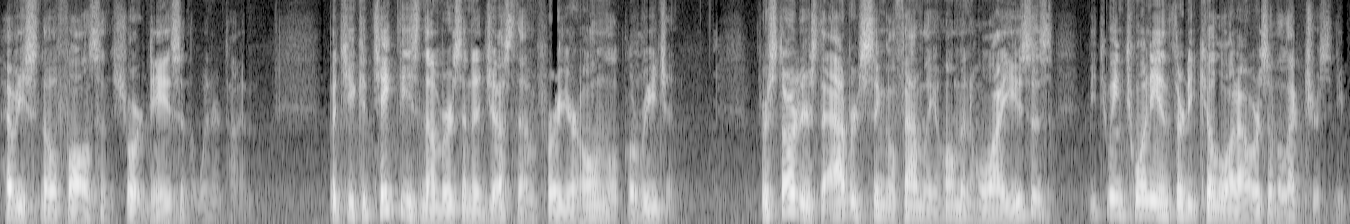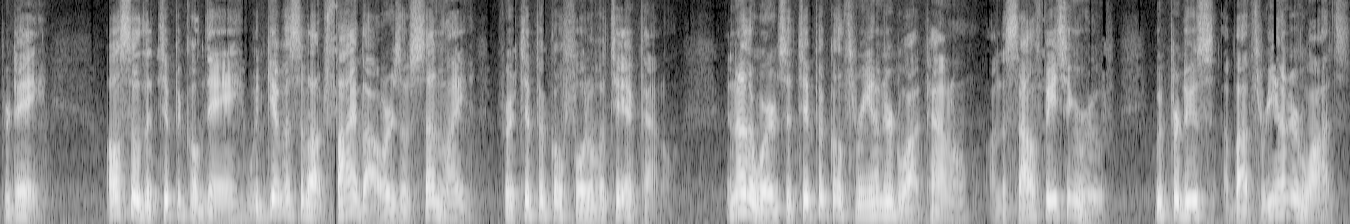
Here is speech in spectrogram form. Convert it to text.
heavy snowfalls and short days in the wintertime. But you could take these numbers and adjust them for your own local region. For starters, the average single family home in Hawaii uses between 20 and 30 kilowatt hours of electricity per day. Also, the typical day would give us about five hours of sunlight for a typical photovoltaic panel. In other words, a typical 300 watt panel on the south facing roof would produce about 300 watts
